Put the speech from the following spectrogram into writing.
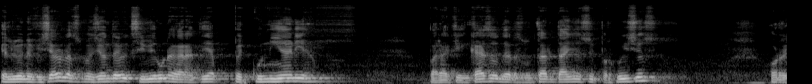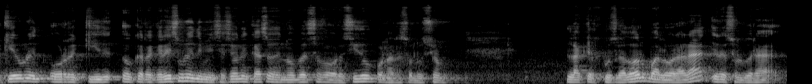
El beneficiario de la suspensión debe exhibir una garantía pecuniaria para que en caso de resultar daños y perjuicios o, requiere o, o que una indemnización en caso de no verse favorecido con la resolución la que el juzgador valorará y resolverá.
